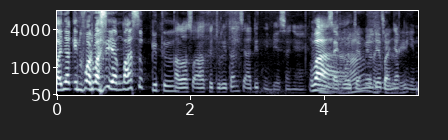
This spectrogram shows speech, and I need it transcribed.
banyak informasi yang masuk gitu. Kalau soal kejulitan si Adit nih biasanya Wah. Saiful Jamil dia banyak nih.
